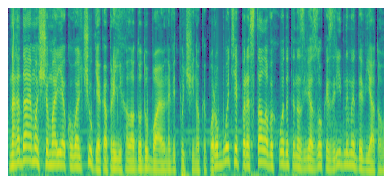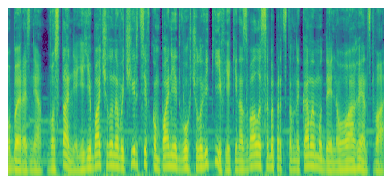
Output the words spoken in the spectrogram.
Нагадаємо, що Марія Ковальчук, яка приїхала до Дубаю на відпочинок і по роботі, перестала виходити на зв'язок із рідними 9 березня. Востаннє її бачили на вечірці в компанії двох чоловіків, які назвали себе представниками модельного агентства.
